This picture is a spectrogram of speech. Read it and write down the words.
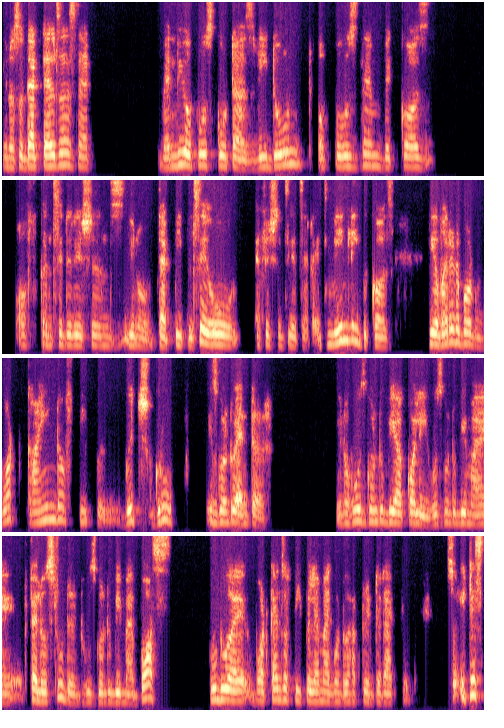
You know, so that tells us that when we oppose quotas, we don't oppose them because of considerations, you know, that people say, oh, efficiency, etc. It's mainly because we are worried about what kind of people, which group is going to enter. You know, who's going to be our colleague, who's going to be my fellow student, who's going to be my boss, who do I, what kinds of people am I going to have to interact with? So it is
